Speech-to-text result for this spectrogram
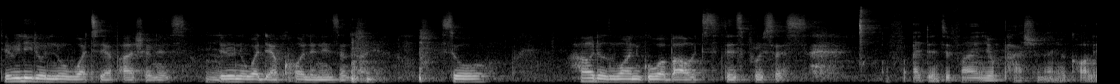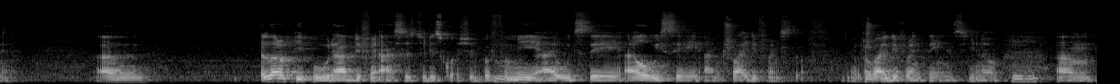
they really don't know what their passion is mm. they don't know what their calling is in life so how does one go about this process? Of identifying your passion and your calling. Uh, a lot of people would have different answers to this question, but for mm. me, I would say, I always say, um, try different stuff. You know, okay. Try different things. You know, mm-hmm. um,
